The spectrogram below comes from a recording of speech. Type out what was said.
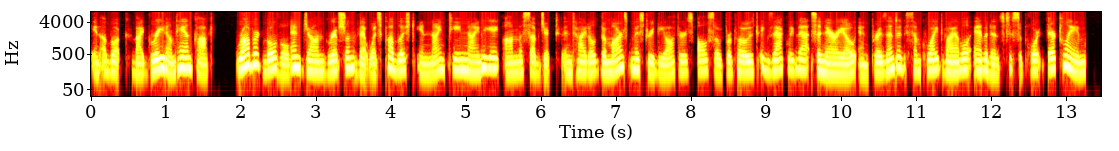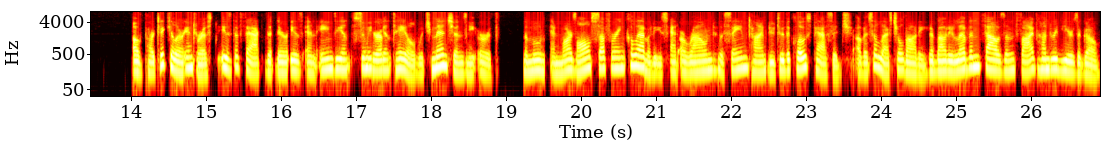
In a book by Graham Hancock, Robert Bauval and John Grigsby that was published in 1998 on the subject entitled The Mars Mystery the authors also proposed exactly that scenario and presented some quite viable evidence to support their claim. Of particular interest is the fact that there is an ancient Sumerian tale which mentions the Earth, the Moon and Mars all suffering calamities at around the same time due to the close passage of a celestial body about 11,500 years ago.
